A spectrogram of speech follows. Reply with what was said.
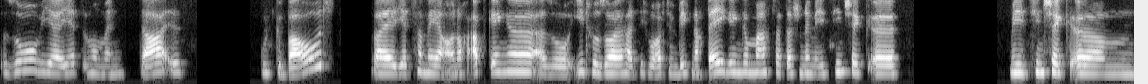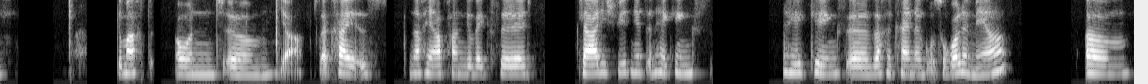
so, wie er jetzt im Moment da ist, gut gebaut? Weil jetzt haben wir ja auch noch Abgänge. Also Ito soll, hat sich wohl auf dem Weg nach Belgien gemacht, hat da schon den Medizincheck äh, Medizincheck ähm, gemacht und ähm, ja, Sakai ist nach Japan gewechselt. Klar, die spielten jetzt in Hackings, Hackings äh, Sache keine große Rolle mehr. Ähm,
